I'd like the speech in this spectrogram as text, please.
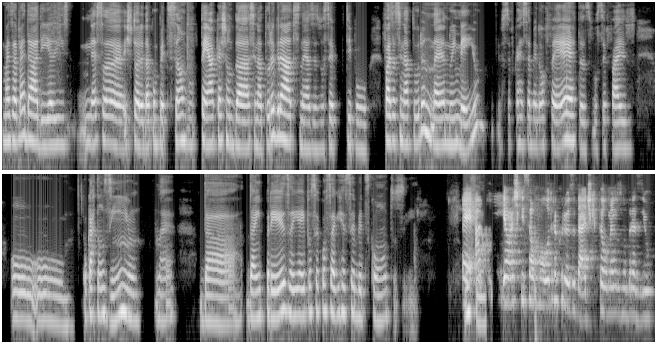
Mas é verdade. E aí, nessa história da competição, tem a questão da assinatura grátis, né? Às vezes você, tipo, faz assinatura, né, no e-mail, você fica recebendo ofertas, você faz o, o, o cartãozinho, né? Da, da empresa, e aí você consegue receber descontos. E, é, aqui, eu acho que isso é uma outra curiosidade que, pelo menos no Brasil,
